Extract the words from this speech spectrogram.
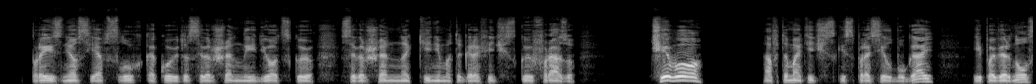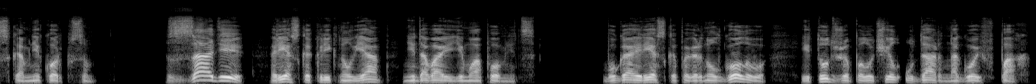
— произнес я вслух какую-то совершенно идиотскую, совершенно кинематографическую фразу. — Чего? — автоматически спросил Бугай и повернулся ко мне корпусом. «Сзади!» — резко крикнул я, не давая ему опомниться. Бугай резко повернул голову и тут же получил удар ногой в пах.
